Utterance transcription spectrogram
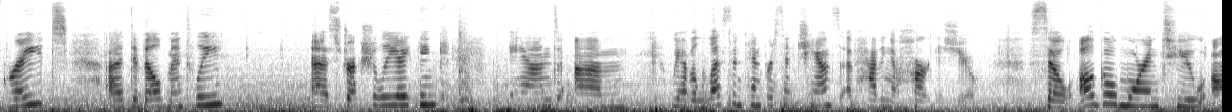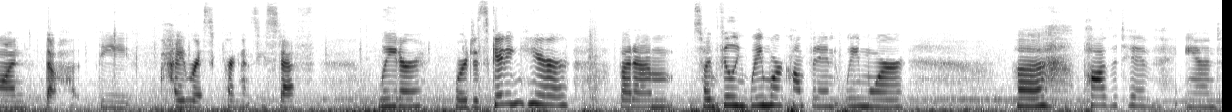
great, uh, developmentally, uh, structurally, I think. And um, we have a less than 10% chance of having a heart issue. So I'll go more into on the, the high risk pregnancy stuff later. We're just getting here, but um, so I'm feeling way more confident, way more uh, positive and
